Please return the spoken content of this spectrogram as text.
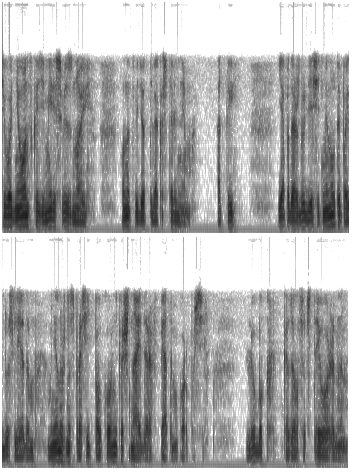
Сегодня он в Казимире связной. Он отведет тебя к остальным. А ты? Я подожду десять минут и пойду следом. Мне нужно спросить полковника Шнайдера в пятом корпусе. Любок казался встревоженным.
